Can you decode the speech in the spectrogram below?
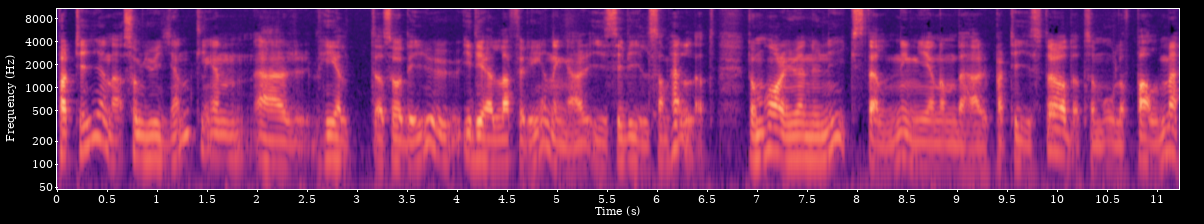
Partierna som ju egentligen är helt, alltså det är ju ideella föreningar i civilsamhället. De har ju en unik ställning genom det här partistödet som Olof Palme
